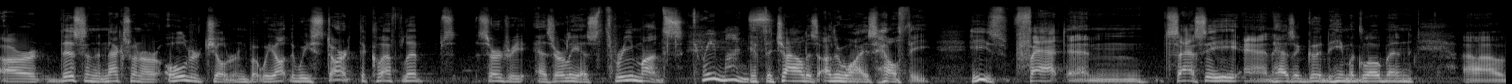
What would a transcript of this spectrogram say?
are, this and the next one are older children, but we, we start the cleft lips surgery as early as three months. Three months? If the child is otherwise healthy he's fat and sassy and has a good hemoglobin. Uh,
